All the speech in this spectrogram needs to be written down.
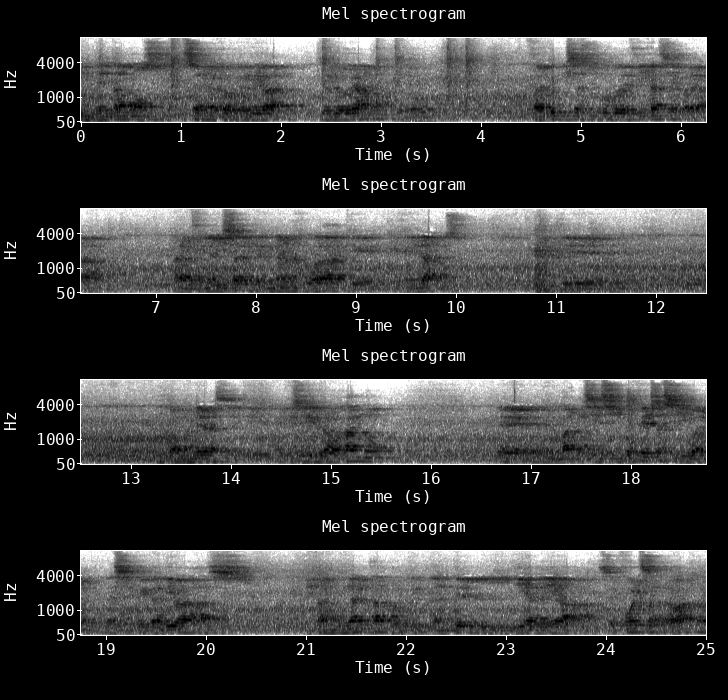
intentamos ser mejor que el rival. Lo logramos, pero faltó quizás un poco de eficacia para, para finalizar y terminar las jugadas que, generamos. Este, de todas maneras hay que, seguir trabajando. Eh, van recién cinco fechas y bueno, las expectativas están muy altas porque el plantel día a día se esfuerza, trabaja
